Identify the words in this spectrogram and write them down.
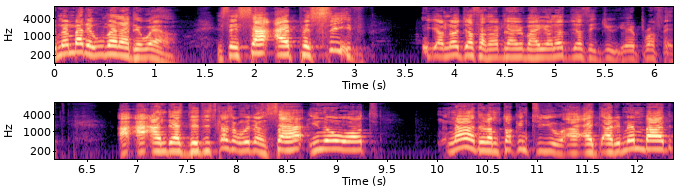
Remember the woman at the well? He says, Sir, I perceive you're not just an ordinary man, you're not just a Jew, you're a prophet. I, I, and there's the discussion went on, Sir, you know what? Now that I'm talking to you, I, I remembered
